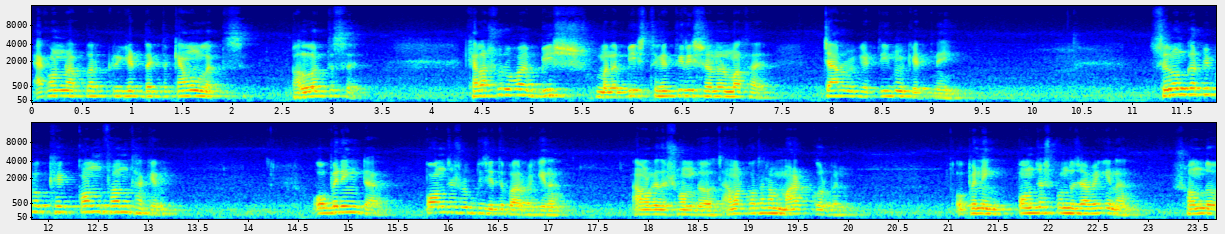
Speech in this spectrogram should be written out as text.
এখন আপনার ক্রিকেট দেখতে কেমন লাগতেছে? ভালো লাগতেছে? খেলা শুরু হয় বিশ মানে বিশ থেকে তিরিশ রানের মাথায়। চার উইকেট তিন উইকেট নেই। শ্রীলঙ্কার বিপক্ষে কনফার্ম থাকেন। ওপেনিংটা পঞ্চাশ অব্দি যেতে পারবে কিনা, আমার কাছে সন্দেহ আছে। আমার কথাটা মার্ক করবেন। ওপেনিং পঞ্চাশ পর্যন্ত যাবে কি না সন্দেহ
